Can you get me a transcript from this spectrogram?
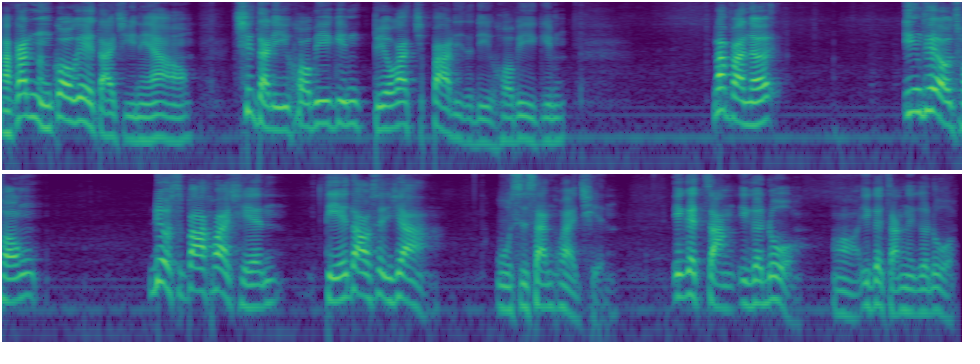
啊，刚两个月大几年哦，七十二块美金飙到一百二十二块美金。那反而英特尔从六十八块钱跌到剩下五十三块钱，一个涨一个落啊，一个涨一个落。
